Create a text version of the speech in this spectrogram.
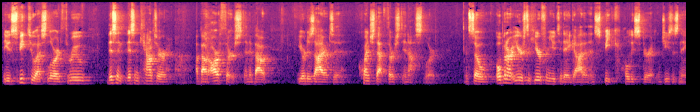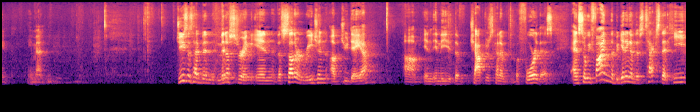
That you'd speak to us, Lord, through this, this encounter uh, about our thirst and about your desire to quench that thirst in us, Lord. And so open our ears to hear from you today, God, and, and speak, Holy Spirit. In Jesus' name, amen. Jesus had been ministering in the southern region of Judea um, in, in the, the chapters kind of before this. And so we find in the beginning of this text that he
